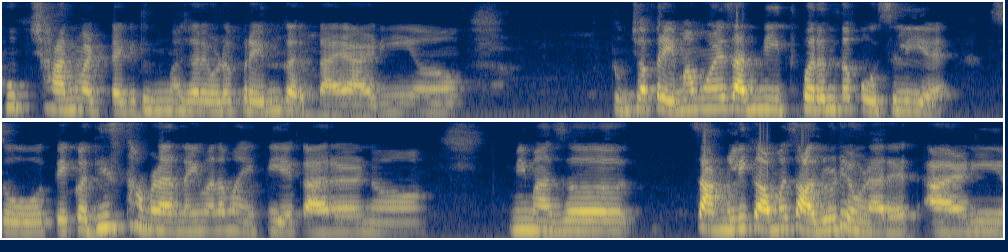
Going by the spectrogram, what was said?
खूप छान वाटतंय की तुम्ही माझ्यावर एवढं प्रेम करताय आणि तुमच्या प्रेमामुळेच आज मी इथपर्यंत पोचली आहे सो ते कधीच थांबणार नाही मला माहिती आहे कारण मी माझं चांगली कामं चालू ठेवणार आहेत आणि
